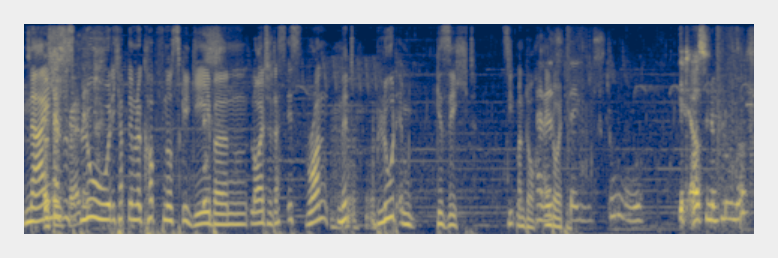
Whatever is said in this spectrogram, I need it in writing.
Nein, Also das ich ist Blut. Ich habe dem eine Kopfnuss gegeben. Leute, das ist Ron mit Blut im Gesicht. Sieht man doch, Ja, das eindeutig. denkst du. Sieht aus wie eine Blume.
